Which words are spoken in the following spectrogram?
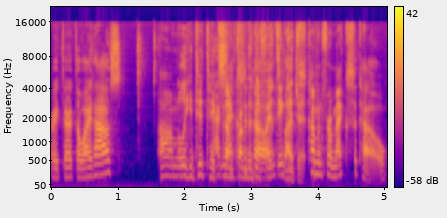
right there at the White House? Um, well, he did take some Mexico. from the defense I think budget. it's coming from Mexico.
